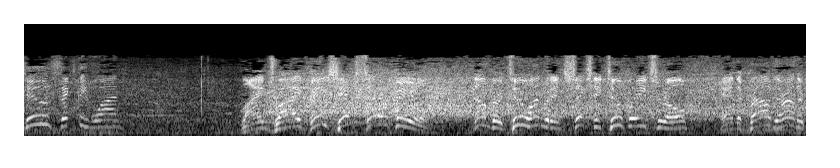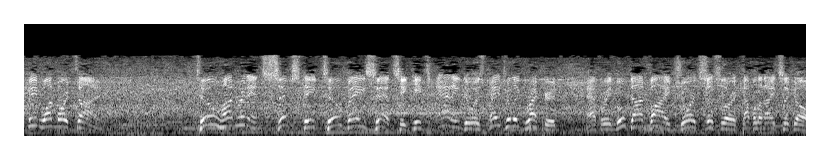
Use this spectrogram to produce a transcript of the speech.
261. Line drive, base hit, center field. Number 262 for Ichiro. And the crowd, they're on their feet one more time. 262 base hits. He keeps adding to his major league record after he moved on by George Sisler a couple of nights ago.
